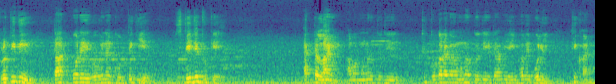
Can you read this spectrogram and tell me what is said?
প্রতিদিন তারপরে অভিনয় করতে গিয়ে স্টেজে ঢুকে একটা লাইন আমার মনে হতো যে, ঠিক ঢোকার আগে আমার মনে হতো যে, এটা আমি এইভাবে বলি, ঠিক হয় না।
